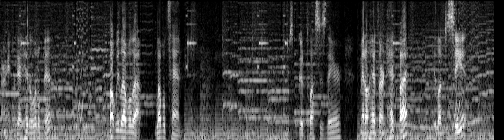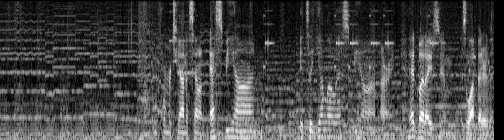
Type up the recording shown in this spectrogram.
Alright, we got hit a little bit. But we leveled up. Level 10. Some good pluses there. Metalhead learned Headbutt. You'd love to see it. Former Tiana sound on Espeon. It's a yellow Espeon. Alright. Headbutt, I assume, is a lot better than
